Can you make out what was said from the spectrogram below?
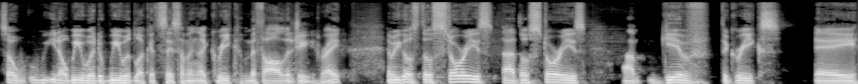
So you know, we would we would look at say something like Greek mythology, right? And we goes those stories, uh, those stories um, give the Greeks a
